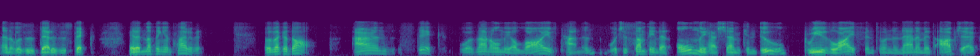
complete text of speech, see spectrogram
and it was as dead as a stick. It had nothing inside of it. It was like a doll. Aaron's stick was not only a live tanin, which is something that only Hashem can do, breathe life into an inanimate object,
